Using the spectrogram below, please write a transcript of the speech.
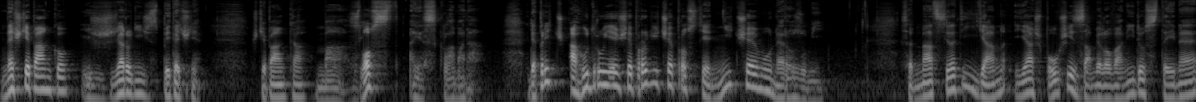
Ne Štěpánko, žarodíš zbytečně. Štěpánka má zlost a je zklamaná. Jde pryč a hudruje, že rodiče prostě ničemu nerozumí. 17-letý Jan je až pouši zamilovaný do stejné,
